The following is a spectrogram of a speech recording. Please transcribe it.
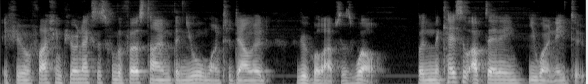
If you're flashing Pure Nexus for the first time, then you will want to download Google Apps as well. But in the case of updating, you won't need to.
